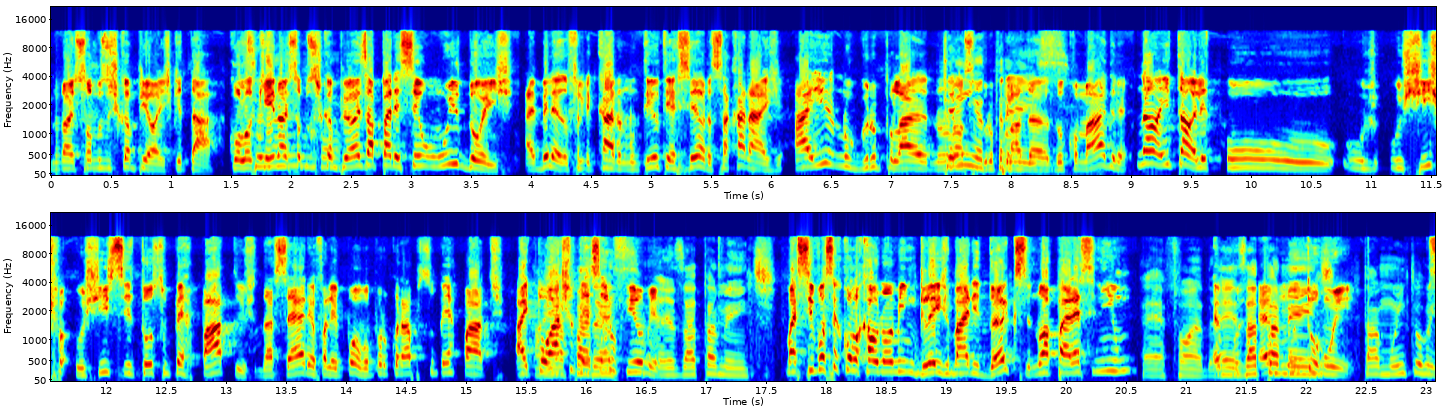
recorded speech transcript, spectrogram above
nós somos os campeões, que tá. Coloquei nós somos os campeões, apareceu um e dois. Aí beleza, eu falei, cara, não tem o terceiro, sacanagem. Aí no grupo lá, no nosso grupo lá três. da- do comadre, não, então ele o, o o X, o X citou Super Patos da série, eu falei, pô, vou procurar pro Super Patos. Aí tu Aí acha o terceiro aparece- filme. Exatamente. Mas se você colocar o nome em inglês Mighty Ducks, não aparece nenhum. É foda. É É, mu- é exatamente. muito ruim. Tá muito ruim.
